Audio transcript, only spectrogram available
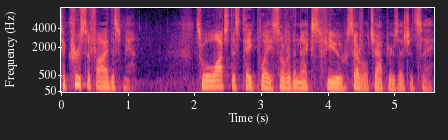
to crucify this man. So we'll watch this take place over the next few, several chapters, I should say.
